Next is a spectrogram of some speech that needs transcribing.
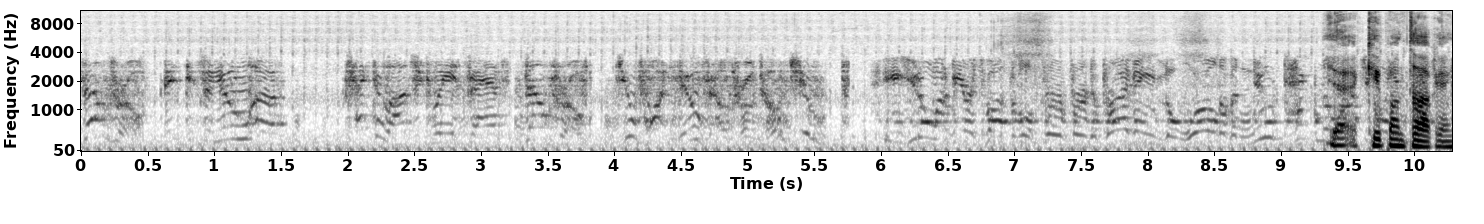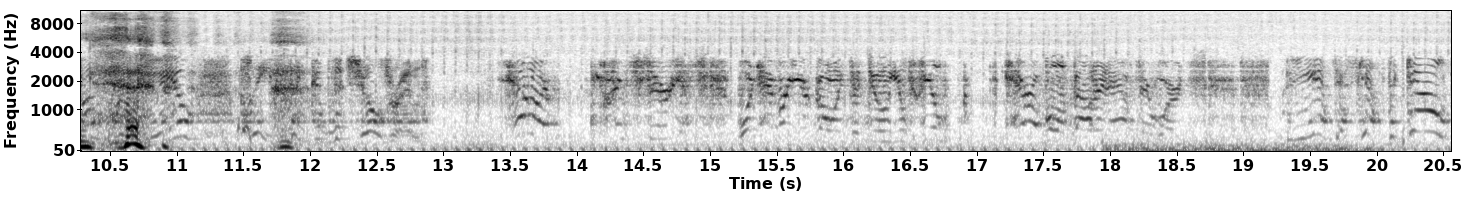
Velcro! It's a new, uh, technologically advanced Velcro. You want new Velcro, don't you? You don't want to be responsible for, for depriving the world of a new technology. Yeah, keep on talking. do you? Please think of the children. Heller, I'm serious. Whatever you're going to do, you feel terrible about it afterwards. Yes, yes, yes, the guilt!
